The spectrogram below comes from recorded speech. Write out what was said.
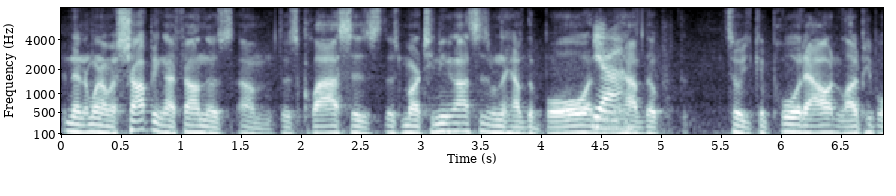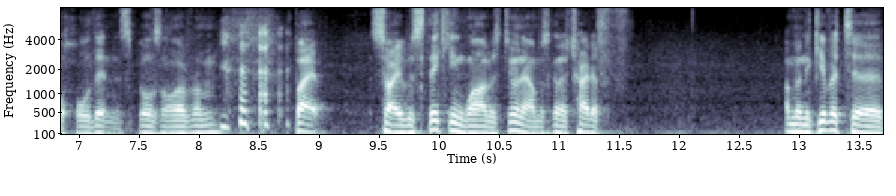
and then when I was shopping, I found those um, those glasses, those martini glasses when they have the bowl and then Yeah. they have the so you can pull it out, and a lot of people hold it and it spills all over them. but so I was thinking while I was doing it, I was going to try to. F- I'm going to give it to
